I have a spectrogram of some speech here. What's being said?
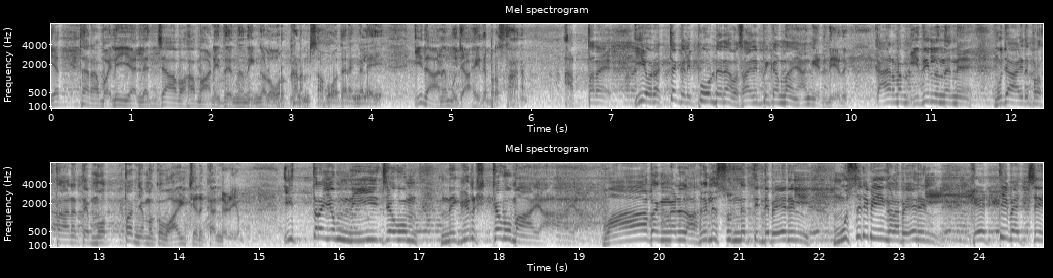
എത്ര വലിയ ലജ്ജാവഹമാണിതെന്ന് നിങ്ങൾ ഓർക്കണം സഹോദരങ്ങളെ. ഇതാണ് മുജാഹിദ് പ്രസ്ഥാനം. അത്ര. ഈ ഒരൊറ്റ ക്ലിപ്പ് കൊണ്ട് തന്നെ അവസാനിപ്പിക്കണം എന്നാണ് ഞാൻ കരുതിയത്. കാരണം ഇതിൽ നിന്ന് തന്നെ മുജാഹിദ് പ്രസ്ഥാനത്തെ മൊത്തം മൊത്തം നമുക്ക് വായിച്ചെടുക്കാൻ കഴിയും. ഇത്രയും നീചവും നികൃഷ്ടവുമായ വാദങ്ങൾ അഖിലുസുന്നത്തിന്റെ പേരിൽ മുസ്ലിമീങ്ങളെ പേരിൽ കെട്ടിവെച്ച്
